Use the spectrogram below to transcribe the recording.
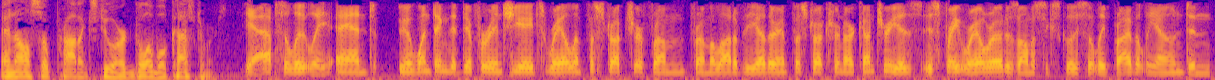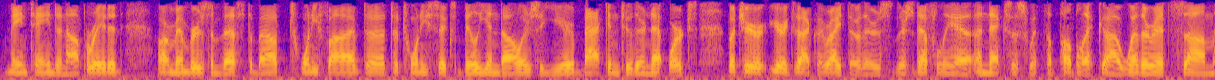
and also products to our global customers. Yeah, absolutely. And you know, one thing that differentiates rail infrastructure from from a lot of the other infrastructure in our country is is freight railroad is almost exclusively privately owned and maintained and operated. Our members invest about 25 to, to 26 billion dollars a year back into their networks. But you're you're exactly right though. There's there's definitely a, a nexus with the public, uh, whether it's um,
